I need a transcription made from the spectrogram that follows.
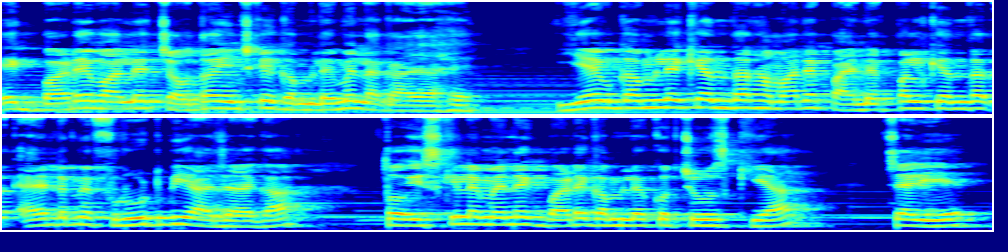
एक बड़े वाले चौदह इंच के गमले में लगाया है। ये गमले के अंदर, हमारे पाइनएप्पल के अंदर एंड में फ्रूट भी आ जाएगा। तो इसके लिए मैंने एक बड़े गमले को चूज़ किया। चलिए,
